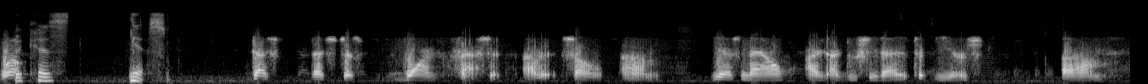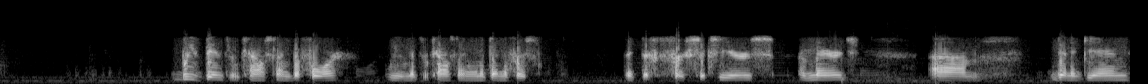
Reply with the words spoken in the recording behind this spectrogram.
Well, because, yes. That's, that's just one facet of it. So, um, yes, now I, I do see that. It took years. Um, we've been through counseling before. We've been through counseling within the first, like the first six years of marriage. Um, then again,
